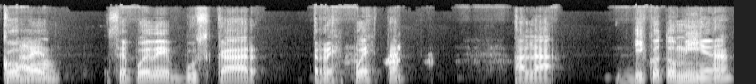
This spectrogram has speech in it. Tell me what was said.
¿Cómo se puede buscar respuesta a la dicotomía,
